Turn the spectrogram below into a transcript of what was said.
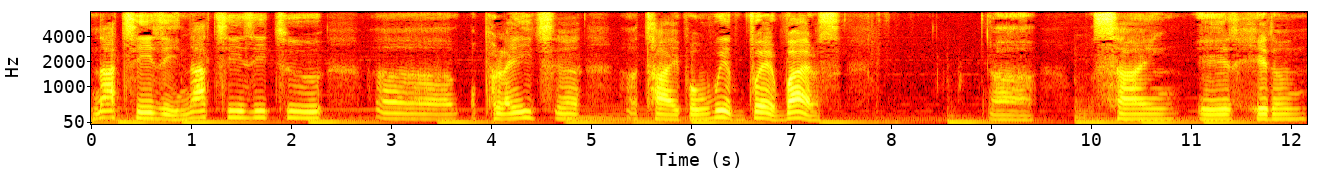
not easy, not easy to uh, operate uh, type of virus. Uh, sign is hidden.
